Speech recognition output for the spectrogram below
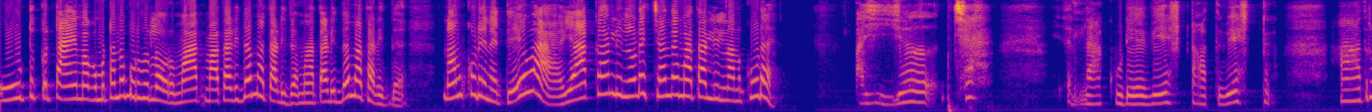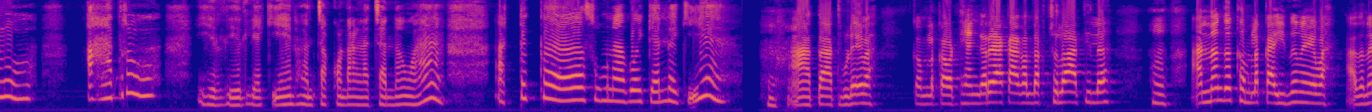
ಊಟಕ್ಕೆ ಟೈಮ್ ಆಗೋ ಮಟನ ಬರುದಿಲ್ಲ ಅವ್ರು. ಮಾತು ಮಾತಾಡಿದ್ದ ಮಾತಾಡಿದ್ದ ಮಾತಾಡಿದ್ದ ಮಾತಾಡಿದ್ದ. ನಮ್ಮ ಕೂಡ ಏನೈತಿ ಅವ ಯಾಕಲ್ಲಿ ನೋಡಿ ಚಂದ ಮಾತಾಡ್ಲಿಲ್ಲ ನಾನು ಕೂಡ. ಅಯ್ಯ, ಛ, ಎಲ್ಲ ಕೂಡ ವೇಸ್ಟ್ ಆತು ವೇಸ್ಟ್ ಆದರೂ ಆದರೂ ಇರ್ಲಿ ಇರ್ಲಿ ಆಕಿ, ಏನು ಹೊಂಚಕೊಂಡಾಳ ಚೆನ್ನವ್ವ ಅಷ್ಟಕ್ಕೆ ಸುಮ್ಮನೆ ಆಗೋಯ್ಕೆ ಎಲ್ಲಾಕಿ ಆತ, ಆತ್ ಬಿಡೇವ ಕಮಲಕ್ಕ ಒಟ್ಟು ಹೆಂಗಾರ ಯಾಕೆ ಆಗಲ್ದಾಗ ಚಲೋ ಆತಿಲ್ಲ. ಹ್ಞೂ ಅನ್ನಂಗೆ ಕಮ್ಲಕ್ಕ ಇದನ್ನೇ ಯವ ಅದನ್ನ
